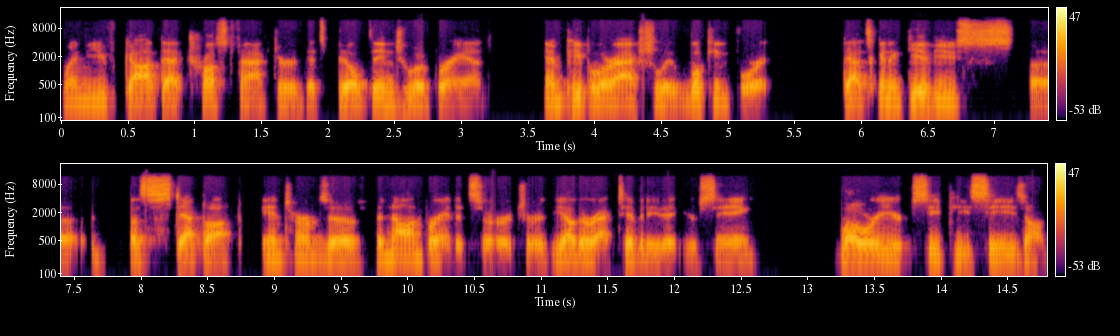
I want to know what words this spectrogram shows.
when you've got that trust factor that's built into a brand and people are actually looking for it that's going to give you uh, a step up in terms of the non-branded search or the other activity that you're seeing lower your CPCs on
